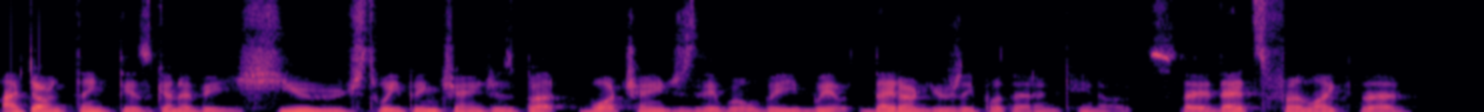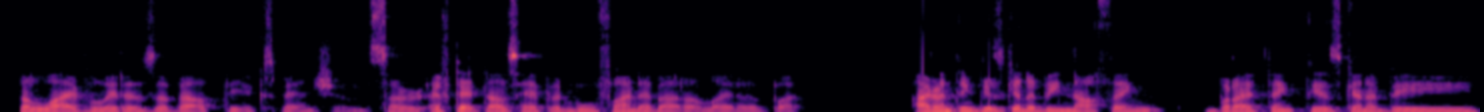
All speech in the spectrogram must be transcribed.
I don't think there's going to be huge sweeping changes, but what changes there will be, we, they don't usually put that in keynotes. They, that's for like the the live letters about the expansion. So if that does happen, we'll find out about it later. But I don't think there's going to be nothing, but I think there's going to be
